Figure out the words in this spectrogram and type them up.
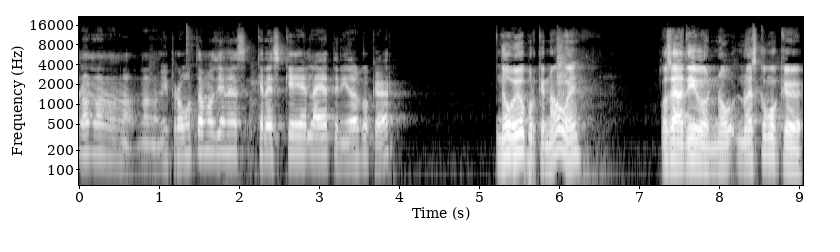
no, no, no, no, no, no. Mi pregunta más bien es, ¿crees que él haya tenido algo que ver? No veo por qué no, güey. O sea, digo, no, no es como que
